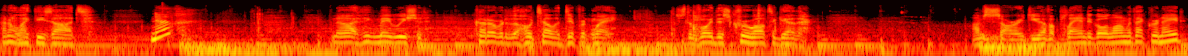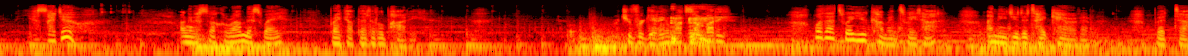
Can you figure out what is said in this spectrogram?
I don't like these odds. No? No, I think maybe we should cut over to the hotel a different way. Just avoid this crew altogether. I'm sorry, do you have a plan to go along with that grenade? Yes, I do. I'm gonna circle around this way, break up their little party. Aren't you forgetting about somebody? Well, that's where you come in, sweetheart. I need you to take care of him. But, uh,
